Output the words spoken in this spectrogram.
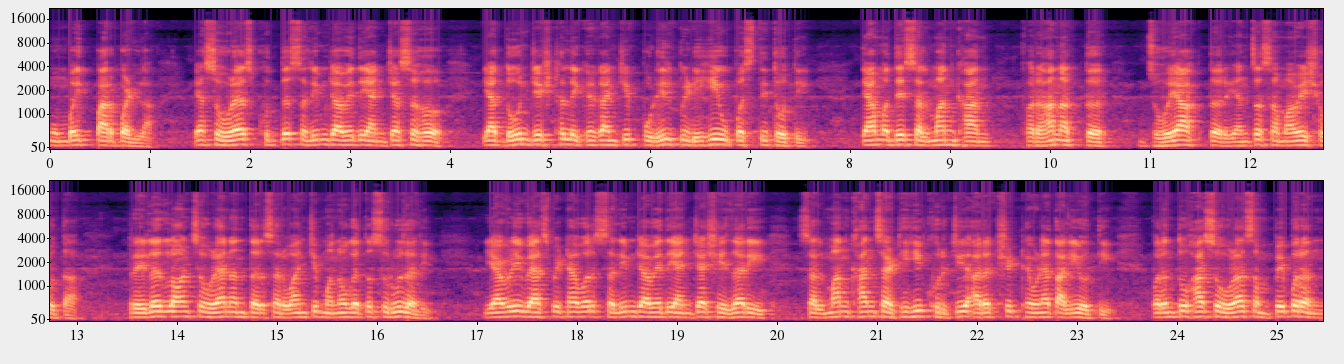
मुंबईत पार पडला. या सोहळ्यास खुद्द सलीम जावेद यांच्यासह या दोन ज्येष्ठ लेखकांची पुढील पिढीही उपस्थित होती. त्यामध्ये सलमान खान फरहान अख्तर झोया अख्तर यांचा समावेश होता. ट्रेलर लॉन्च सोहळ्यानंतर सर्वांची मनोगतं सुरू झाली. यावेळी व्यासपीठावर सलीम जावेद यांच्या शेजारी सलमान खानसाठी ही खुर्ची आरक्षित ठेवण्यात आली होती. परंतु हा सोहळा संपेपर्यंत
